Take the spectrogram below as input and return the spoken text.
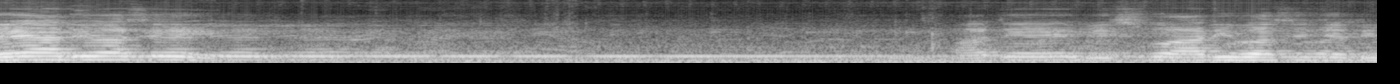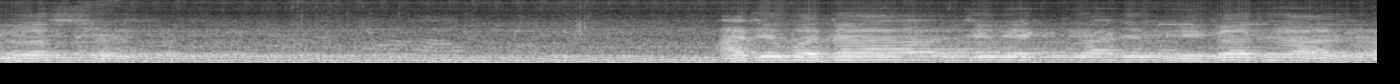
જય આદિવાસી આજે વિશ્વ આદિવાસી જે દિવસ છે, આજે બધા જે વ્યક્તિઓ આજે ભેગા થયા છે,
